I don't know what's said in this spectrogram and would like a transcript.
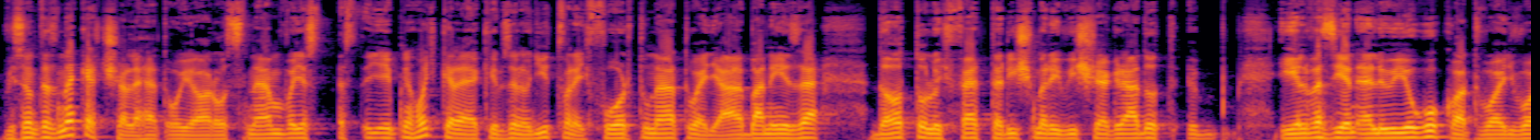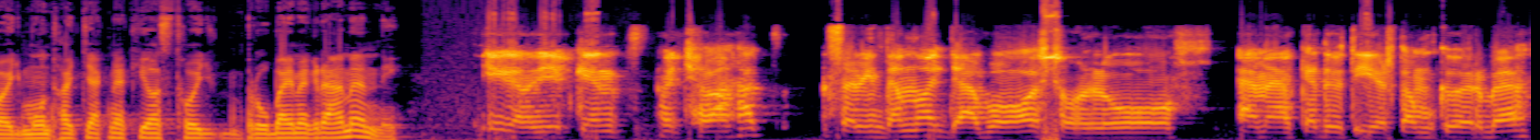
viszont ez neked se lehet olyan rossz, nem? Vagy ezt, ezt egyébként hogy kell elképzelni, hogy itt van egy Fortunato, egy Albanéze, de attól, hogy Fetter ismeri Visegrádot, élvez ilyen előjogokat, vagy, vagy mondhatják neki azt, hogy próbálj meg rámenni? Igen, egyébként, hogyha hát Szerintem nagyjából hasonló emelkedőt írtam körbe,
